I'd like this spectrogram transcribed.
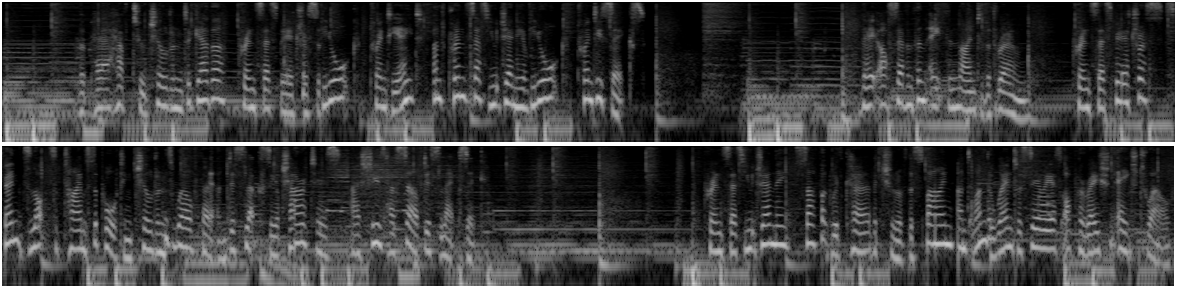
The pair have two children together, Princess Beatrice of York, 28, and Princess Eugenie of York, 26. They are 7th and 8th in line to the throne. Princess Beatrice spends lots of time supporting children's welfare and dyslexia charities, as she is herself dyslexic. Princess Eugenie suffered with curvature of the spine and underwent a serious operation age 12.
